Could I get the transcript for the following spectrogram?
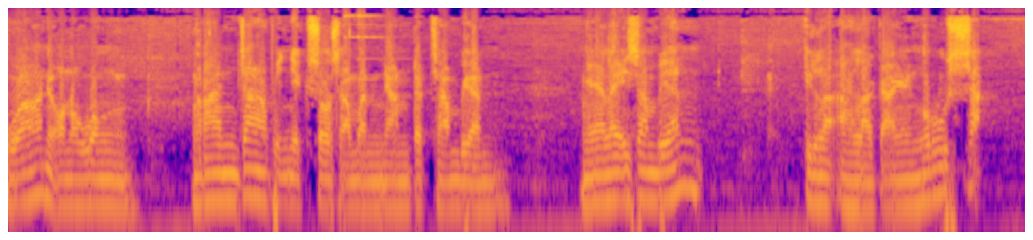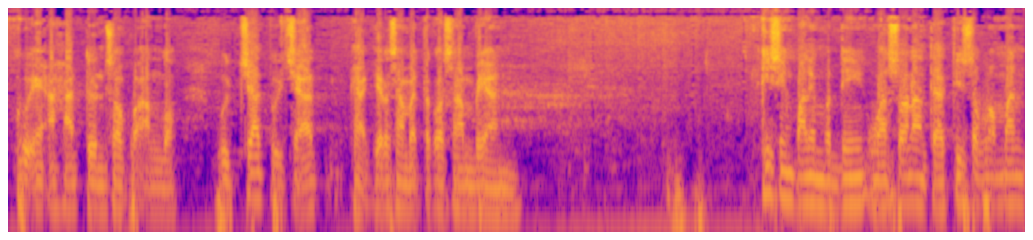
wah ini ono wong ngerancang apa nyiksa sampean nyantet sampean. Ngelai sampean ila ahlaka ngerusak gue ahadun sopa Allah. Bujat-bujat gak kira sampai teko sampean. Kising paling penting wasona dadi sapa man?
